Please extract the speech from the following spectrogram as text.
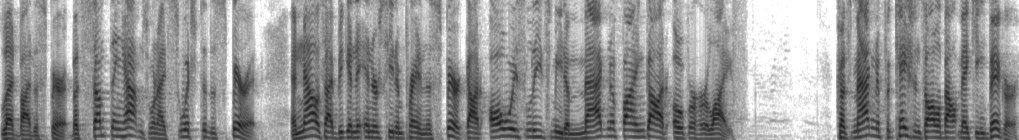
led by the Spirit. But something happens when I switch to the Spirit. And now, as I begin to intercede and pray in the Spirit, God always leads me to magnifying God over her life. Because magnification is all about making bigger.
